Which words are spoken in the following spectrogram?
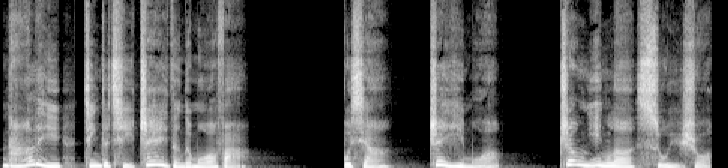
哪里经得起这等的魔法？不想这一磨，正应了俗语说：“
